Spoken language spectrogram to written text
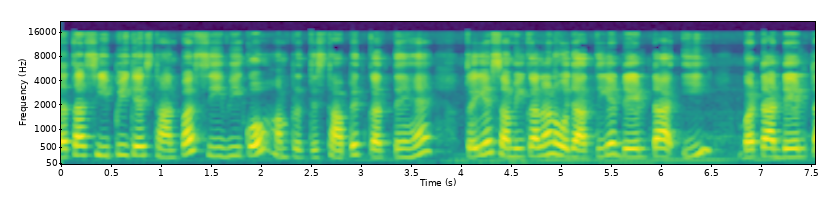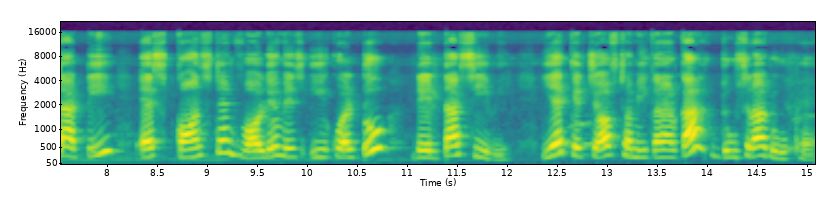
तथा सी पी के स्थान पर सी वी को हम प्रतिस्थापित करते हैं तो ये समीकरण हो जाती है डेल्टा ई बटा delta T S constant volume is equal to delta C V यह किचऑफ समीकरण का दूसरा रूप है।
